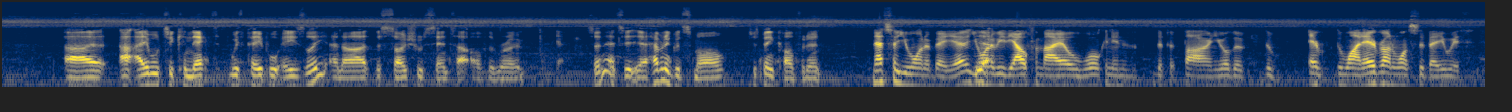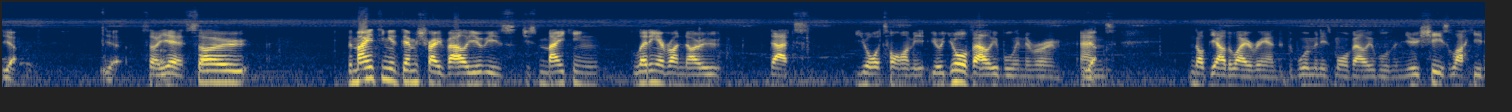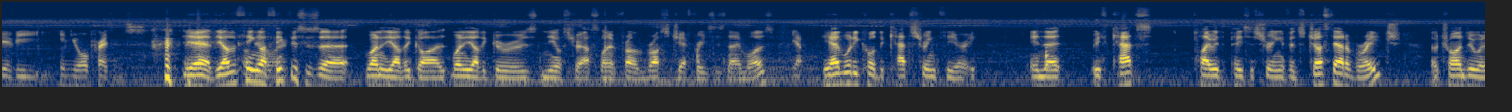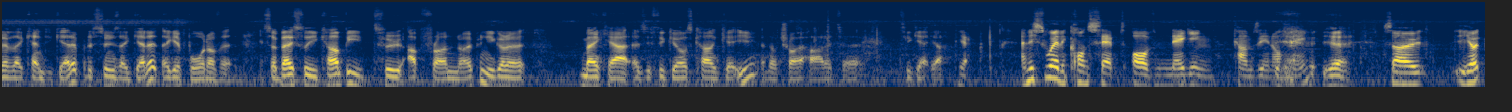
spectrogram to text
uh, are able to connect with people easily, and are the social centre of the room. Yeah. So that's it. Yeah, having a good smile, just being confident. That's who you want to be. Yeah, you Yeah. want to be the alpha male walking into the, the bar, and you're the, the the one everyone wants to be with. Yeah. Yeah. So yeah, so the main thing to demonstrate value is just making, letting everyone know that your time, you're, you're valuable in the room, and not the other way around. That the woman is more valuable than you. She's lucky to be in your presence. Yeah, the other thing, I think way. this is a, one of the other guys, one of the other gurus Neil Strauss learned from, Ross Jeffries, his name was. Yep. He had what he called the cat string theory, in that if cats play with a piece of string, if it's just out of reach, they'll try and do whatever they can to get it, but as soon as they get it, they get bored of it. So basically, you can't be too upfront and open. You've got to make out as if the girls can't get you, and they'll try harder to, to get you. And this is where the concept of negging comes in. I think. Yeah. So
